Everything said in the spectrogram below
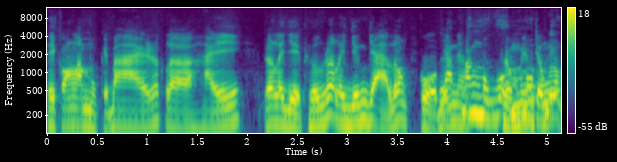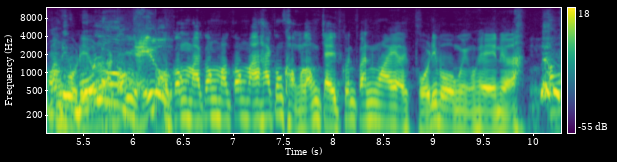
thì con làm một cái bài rất là hay rất là dễ thương rất là dân dã luôn của bên bằng một vụ- đúng bên điệu- bằng một điệu luôn. Con nhảy luôn. con mà con mà con mà hai con khổng lông chạy quanh quanh ngoài ở phố đi bộ Nguyễn Huệ nữa Ồ.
